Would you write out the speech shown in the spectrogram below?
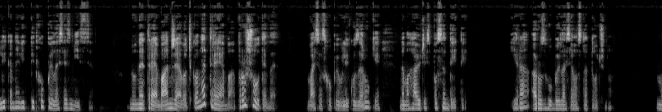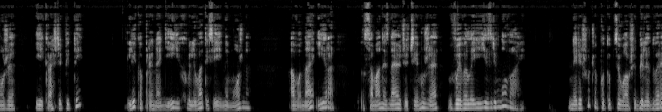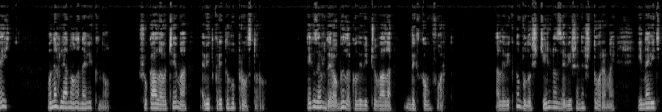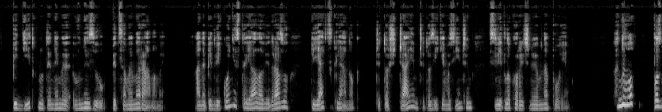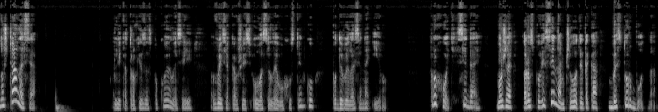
Ліка навіть підхопилася з місця. Ну, не треба, Анжелочко, не треба. Прошу тебе. Вася схопив ліку за руки, намагаючись посадити. Іра розгубилася остаточно. Може, їй краще піти? Ліка при надії, хвилюватися їй не можна, а вона, Іра, сама не знаючи чим, уже вивела її з рівноваги. Нерішуче потупцювавши біля дверей, вона глянула на вікно, шукала очима відкритого простору, як завжди робила, коли відчувала дискомфорт. Але вікно було щільно завішене шторами і навіть підіткнуте ними внизу під самими рамами, а на підвіконні стояло відразу п'ять склянок, чи то з чаєм, чи то з якимось іншим світло-коричневим напоєм. Ну, познущалася? Ліка трохи заспокоїлася і, висякавшись у Василеву хустинку, подивилася на Іру. Проходь, сідай. Може, розповіси нам, чого ти така безтурботна.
